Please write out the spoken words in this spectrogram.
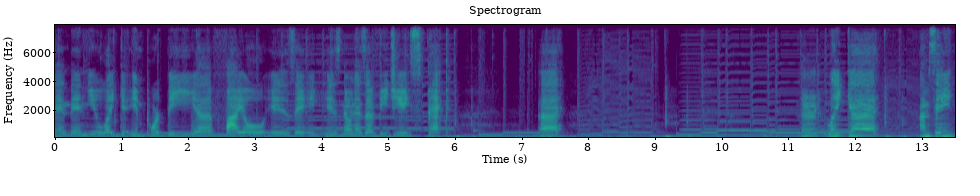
and then you like import the uh, file is a is known as a VGA spec. Uh, er, like uh, I'm saying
